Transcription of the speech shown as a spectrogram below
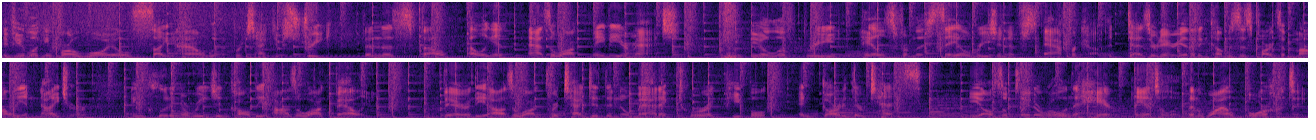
If you're looking for a loyal sighthound with a protective streak, then the svelte, elegant Azawak may be your match. The aloof breed hails from the Sahel region of Africa, a desert area that encompasses parts of Mali and Niger, including a region called the Azawak Valley. There, the Azawak protected the nomadic Tuareg people and guarded their tents. He also played a role in the hare, antelope, and wild boar hunting.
